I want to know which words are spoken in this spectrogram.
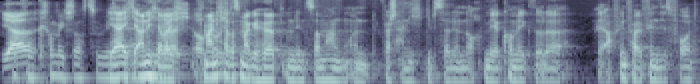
Ja, Ich Comics auch zu wenig. Ja, ich auch nicht, aber Ja, ich, ich meine, ich nicht. hatte das mal gehört in den Zusammenhang und wahrscheinlich gibt es da dann noch mehr Comics oder ja, auf jeden Fall finden sie es fort.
